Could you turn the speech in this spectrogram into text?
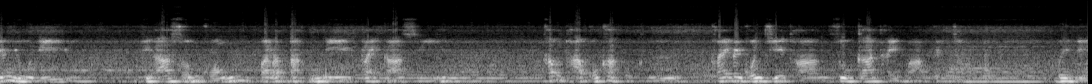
ยังอยู่ดีอยู่ ที่อาสมของปรตตมุนีใกล้กาสี คำถามของข้าก็คือ ใครเป็นคนชี้ทางสู่การไถ่บาปเป็นเจ้าไม่มี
